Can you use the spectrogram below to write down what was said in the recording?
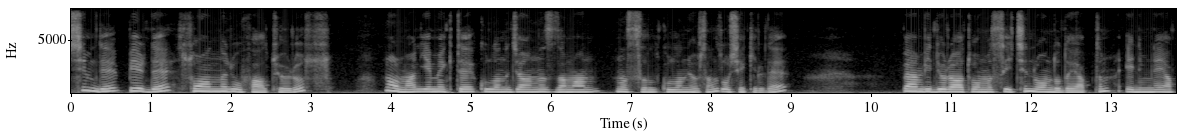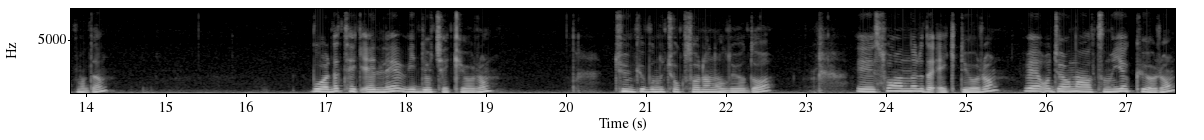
Şimdi bir de soğanları ufaltıyoruz. Normal yemekte kullanacağınız zaman nasıl kullanıyorsanız o şekilde. Ben video rahat olması için rondoda yaptım. Elimle yapmadım. Bu arada tek elle video çekiyorum. Çünkü bunu çok soran oluyordu. E, soğanları da ekliyorum ve ocağın altını yakıyorum.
